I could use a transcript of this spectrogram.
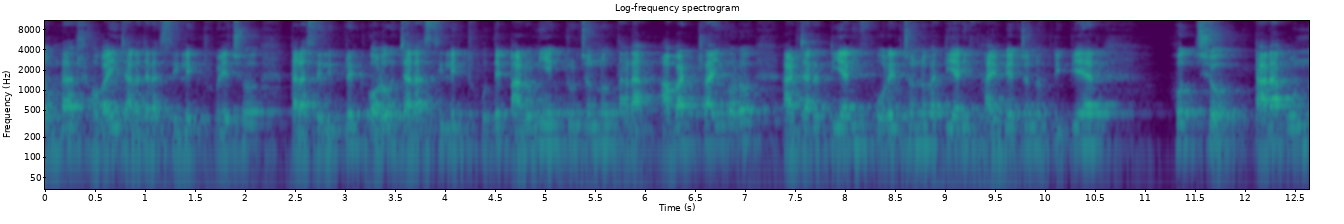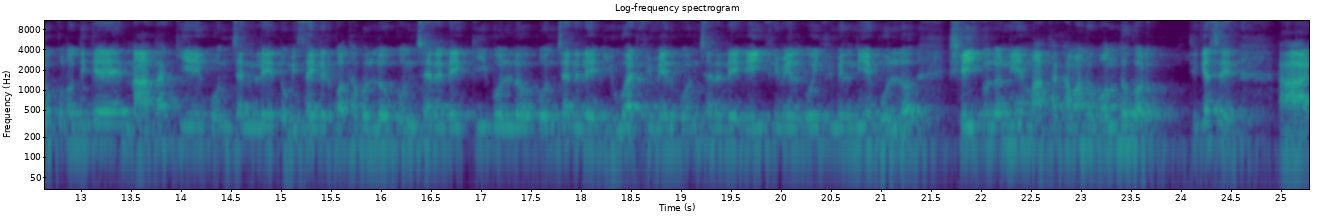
তোমরা সবাই যারা যারা সিলেক্ট হয়েছো, তারা সেলিব্রেট করো। যারা সিলেক্ট হতে পারো নি একটুর জন্য, তারা আবার ট্রাই করো। আর যারা টিআরই ফোরের জন্য বা টিআরই ফাইভের জন্য প্রিপেয়ার হচ্ছ, তারা অন্য কোনো দিকে না তাকিয়ে কোন চ্যানেলে ডোমিসাইলের কথা বলল, কোন চ্যানেলে কি বলল, কোন চ্যানেলে ইউ আর ফিমেল কোন চ্যানেলে এই ফিমেল ওই ফিমেল নিয়ে বলল, সেইগুলো নিয়ে মাথা ঘামানো বন্ধ করো, ঠিক আছে? আর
